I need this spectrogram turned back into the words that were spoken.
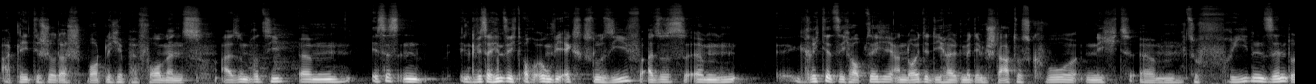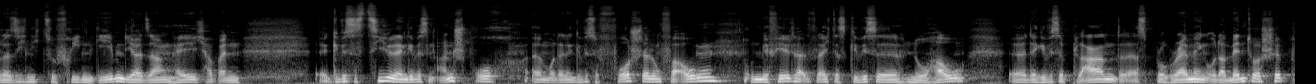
athletische oder sportliche Performance. Also im Prinzip ähm, ist es in, in, gewisser Hinsicht auch irgendwie exklusiv. Also es ähm, richtet sich hauptsächlich an Leute, die halt mit dem Status quo nicht ähm, zufrieden sind oder sich nicht zufrieden geben, die halt sagen, hey, ich habe ein äh, gewisses Ziel, einen gewissen Anspruch ähm, oder eine gewisse Vorstellung vor Augen und mir fehlt halt vielleicht das gewisse Know-how, äh, der gewisse Plan, das Programming oder Mentorship,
